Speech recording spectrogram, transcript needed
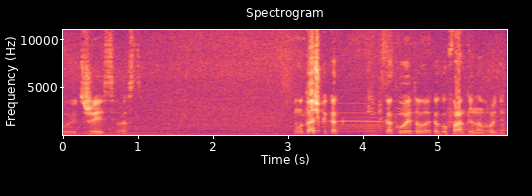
Будет жесть просто. Ну, тачка как, как у этого, как у Франклина вроде.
